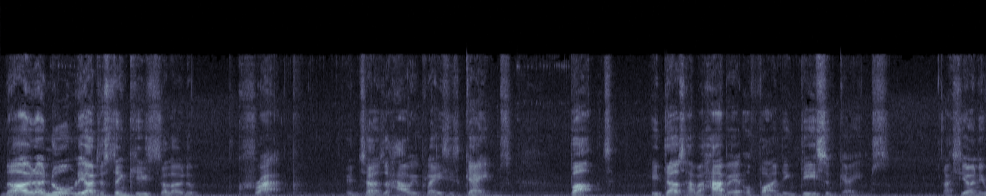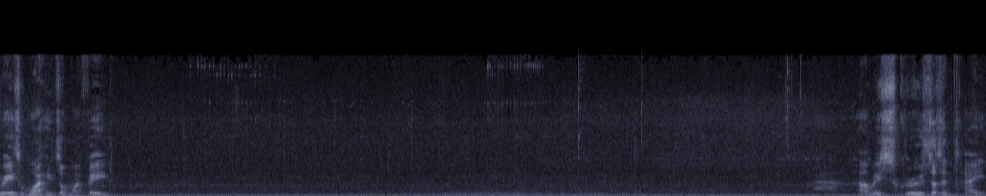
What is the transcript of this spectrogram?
No, no. Normally, I just think he's a load of crap in terms of how he plays his games, but he does have a habit of finding decent games. That's the only reason why he's on my feed. How many screws does it take?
